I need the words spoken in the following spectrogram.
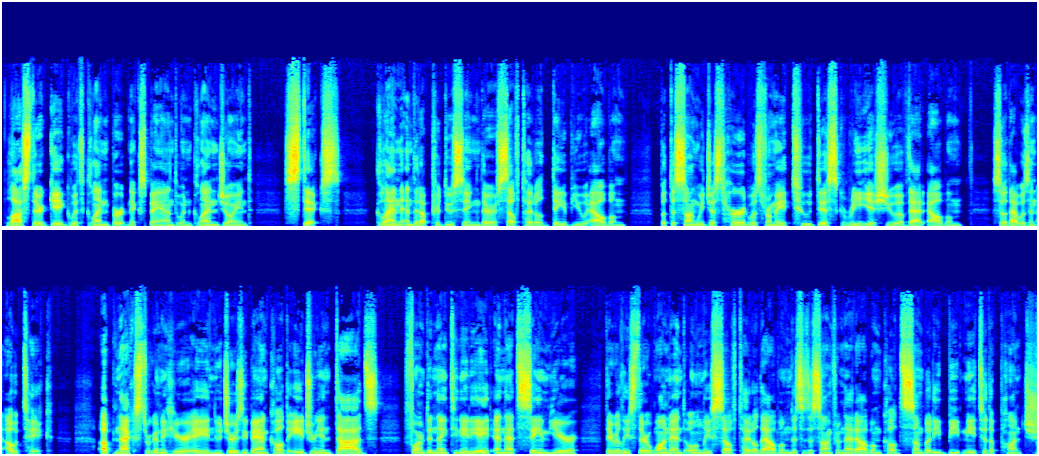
lost their gig with Glenn Burtnik's band when Glenn joined Styx. Glenn ended up producing their self titled debut album, but the song we just heard was from a two disc reissue of that album, so that was an outtake. Up next, we're going to hear a New Jersey band called Adrian Dodz, formed in 1988, and that same year, they released their one and only self titled album. This is a song from that album called Somebody Beat Me to the Punch.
